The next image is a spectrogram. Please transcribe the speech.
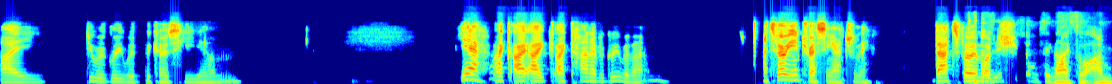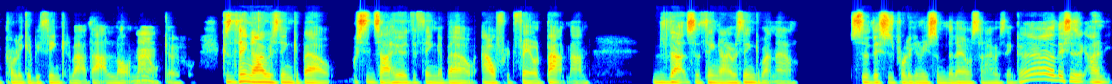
I do agree with because he. um Yeah, I I I, I kind of agree with that. It's very interesting, actually. That's very much. something I thought I'm probably going to be thinking about that a lot Mm. now. Go because the thing I was thinking about since I heard the thing about Alfred failed Batman, that's the thing I was thinking about now. So this is probably going to be something else that I was thinking. Oh, this is and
